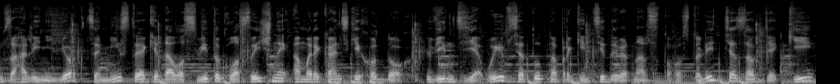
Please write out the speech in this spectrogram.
Взагалі, Нью-Йорк це місто, яке дало світу класичний американський хот-дог. Він з'явився тут наприкінці 19 століття завдяки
